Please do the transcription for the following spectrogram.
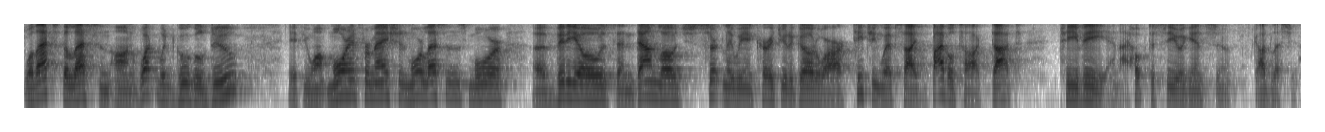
Well, that's the lesson on what would Google do. If you want more information, more lessons, more uh, videos and downloads, certainly we encourage you to go to our teaching website, bibletalk.tv, and I hope to see you again soon. God bless you.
